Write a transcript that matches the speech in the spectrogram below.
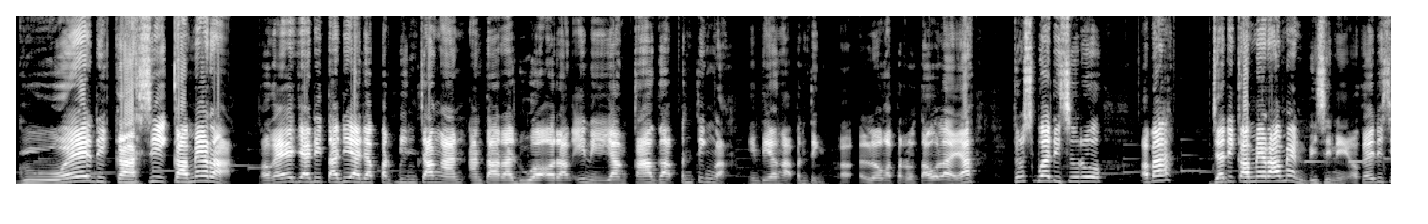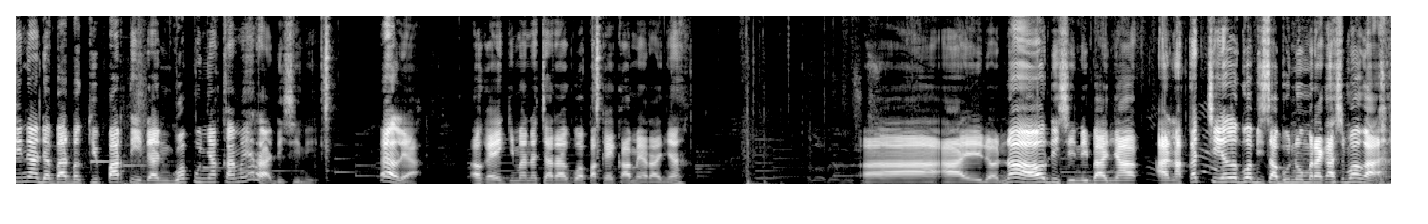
Gue dikasih kamera. Oke, okay, jadi tadi ada perbincangan antara dua orang ini yang kagak penting lah. Intinya nggak penting. Uh, lo nggak perlu tahu lah ya. Terus gue disuruh apa? Jadi kameramen di sini. Oke, di sini ada barbecue party dan gue punya kamera di sini. Hell ya. Oke, gimana cara gue pakai kameranya? Uh, I don't know. Di sini banyak anak kecil. Gue bisa bunuh mereka semua nggak?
